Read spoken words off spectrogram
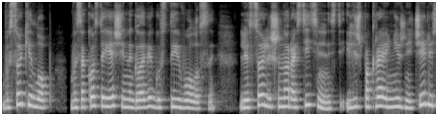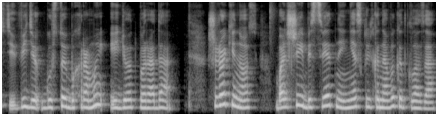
Высокий лоб, высоко стоящие на голове густые волосы. Лицо лишено растительности, и лишь по краю нижней челюсти в виде густой бахромы идет борода. Широкий нос, большие бесцветные, несколько на выкат глаза,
